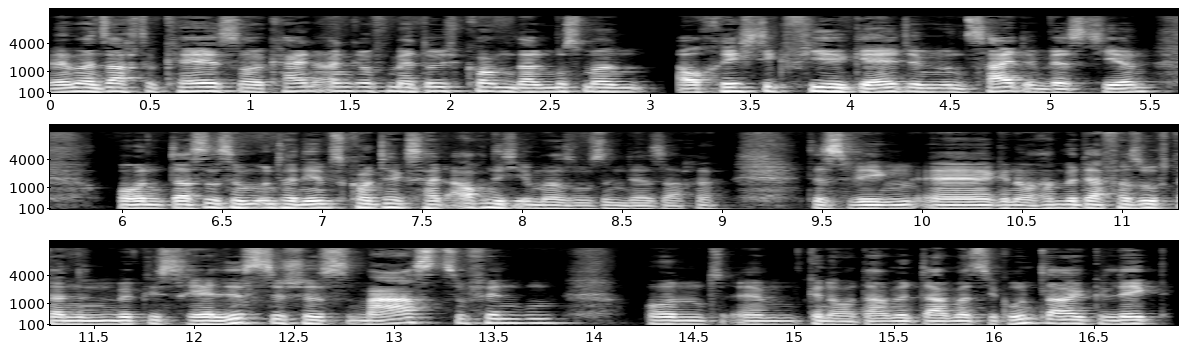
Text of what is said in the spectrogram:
Wenn man sagt, okay, es soll kein Angriff mehr durchkommen, dann muss man auch richtig viel Geld und Zeit investieren. Und das ist im Unternehmenskontext halt auch nicht immer so Sinn der Sache. Deswegen, äh, genau, haben wir da versucht, dann ein möglichst realistisches Maß zu finden und ähm, genau, damit damals die Grundlage gelegt.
